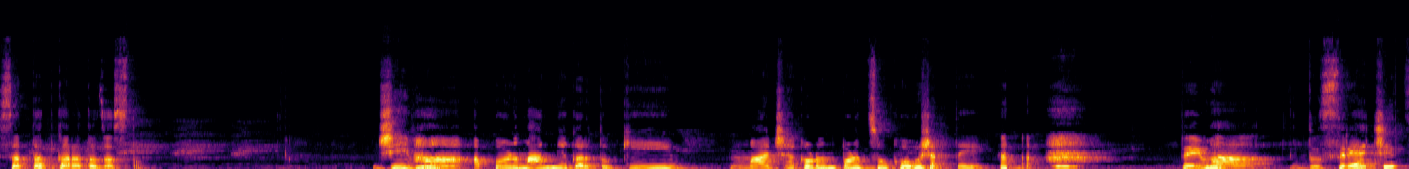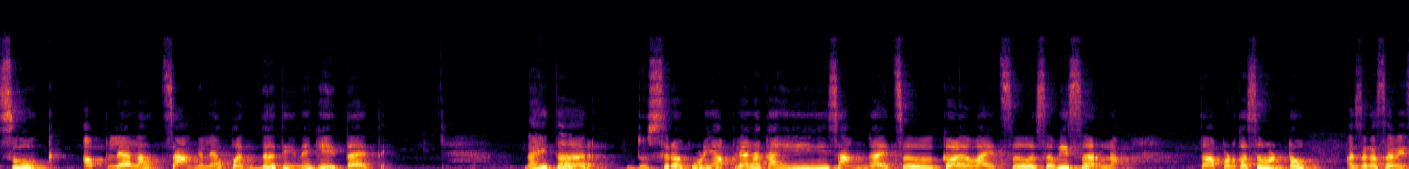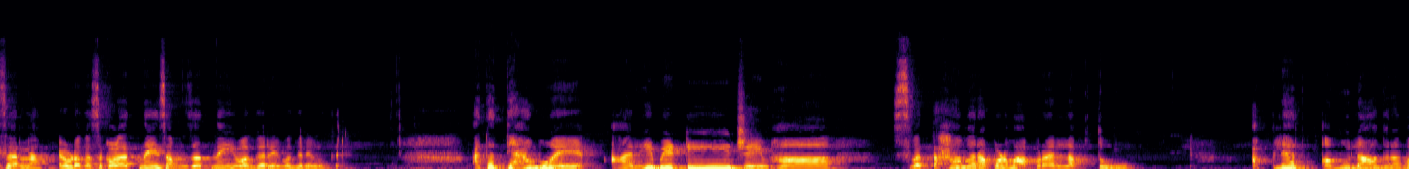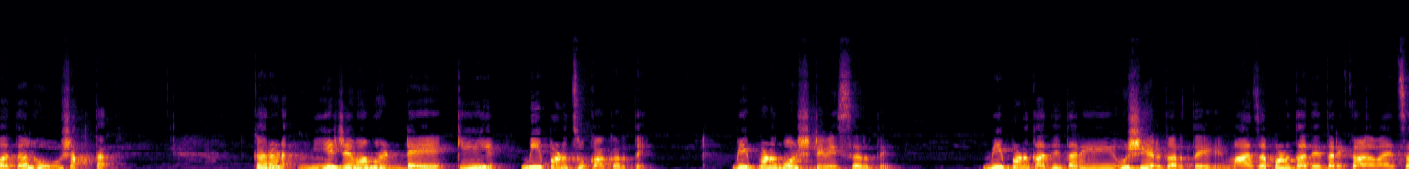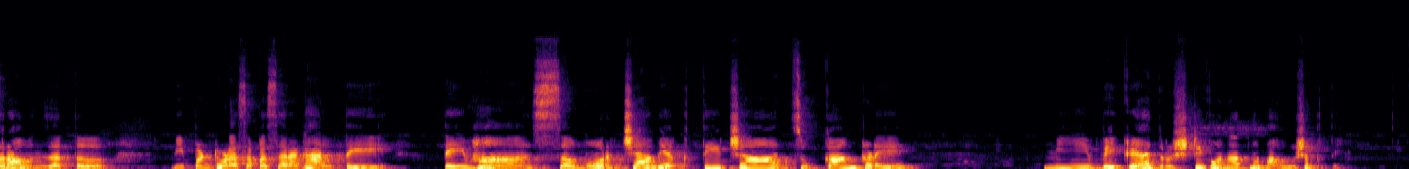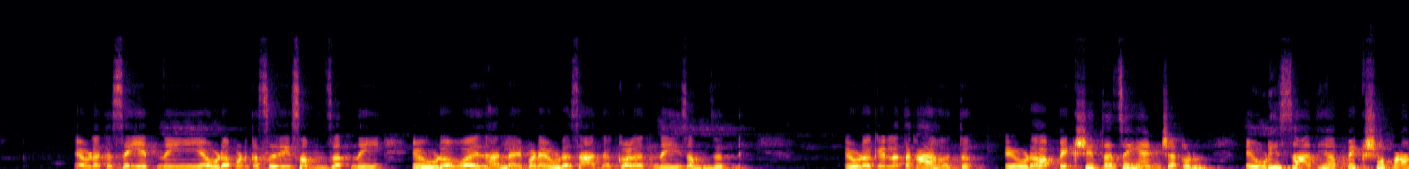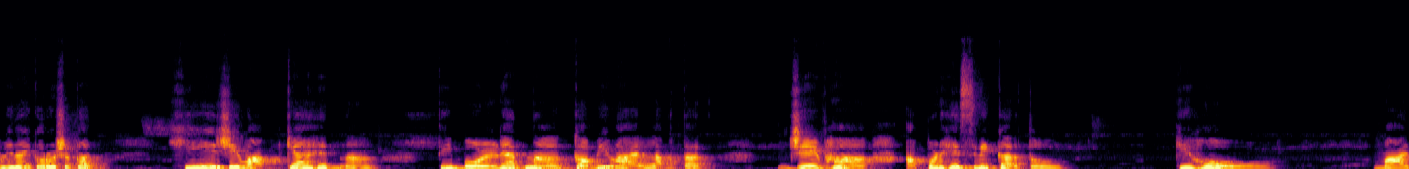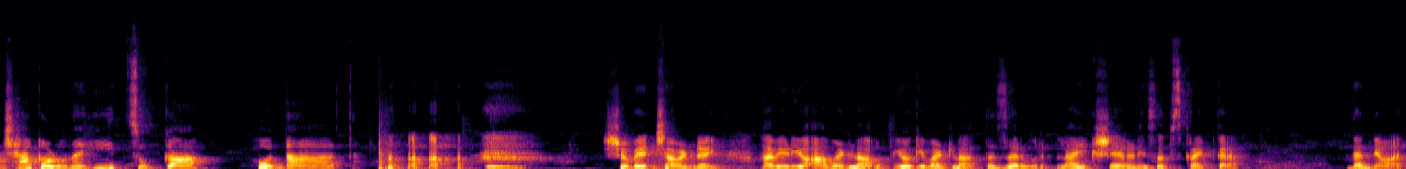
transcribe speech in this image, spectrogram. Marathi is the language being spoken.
सतत करतच असतो. जेव्हा आपण मान्य करतो की माझ्याकडून पण चूक होऊ शकते. तेव्हा दुसऱ्याची चूक आपल्याला चांगल्या पद्धतीने घेता येते. नाहीतर दुसरं कोणी आपल्याला काही सांगायचं कळवायचं असं विसरला तर आपण कसं म्हणतो? असं कसं विसरला? एवढं कसं कळत नाही समजत नाही वगैरे वगैरे वगैरे. आता त्यामुळे आरी बेटी जेव्हा स्वतःवर आपण वापरायला लागतो आपल्यात अमूलाग्र बदल होऊ शकतात. कारण मी जेव्हा म्हणते की मी पण चुका करते मी पण गोष्टी विसरते मी पण कधीतरी उशीर करते माझं पण कधीतरी कळवायचं राहून जातं मी पण थोडासा पसारा घालते तेव्हा समोरच्या व्यक्तीच्या चुकांकडे मी वेगळ्या दृष्टिकोनातनं पाहू शकते. एवढं कसं येत नाही एवढं पण कसं समजत नाही एवढं वय झालं आहे पण एवढं साधं कळत नाही समजत नाही. एवढं केलं तर काय होतं? एवढं अपेक्षितच आहे यांच्याकडून. एवढी साधी अपेक्षा पण आम्ही नाही करू शकत. ही जी वाक्य आहेत ना ती बोलण्यातनं कमी व्हायला लागतात. जेव्हा आपण हे स्वीकारतो की हो माझ्याकडूनही चुका होतात. शुभेच्छा मंडळी. हा व्हिडिओ आवडला उपयोगी वाटला तर जरूर लाईक शेअर आणि सबस्क्राईब करा. धन्यवाद.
